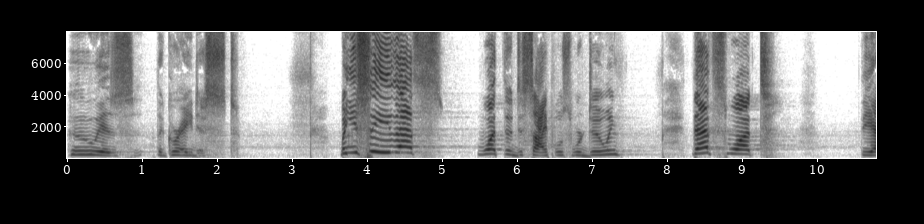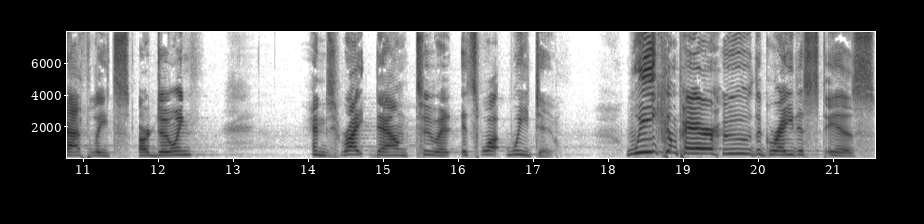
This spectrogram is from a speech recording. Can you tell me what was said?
Who is the greatest? But you see, that's what the disciples were doing. That's what the athletes are doing. And right down to it, it's what we do. We compare who the greatest is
